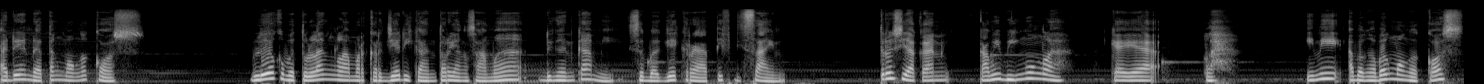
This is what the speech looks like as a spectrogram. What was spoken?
ada yang datang mau ngekos. Beliau kebetulan ngelamar kerja di kantor yang sama dengan kami sebagai kreatif desain. Terus ya kan, kami bingung lah. Kayak lah, ini abang-abang mau ngekos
